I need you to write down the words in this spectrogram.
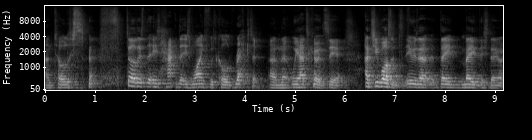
and told us told us that his ha- that his wife was called Rector, and that we had to go and see her. And she wasn't. It was a they made this name.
